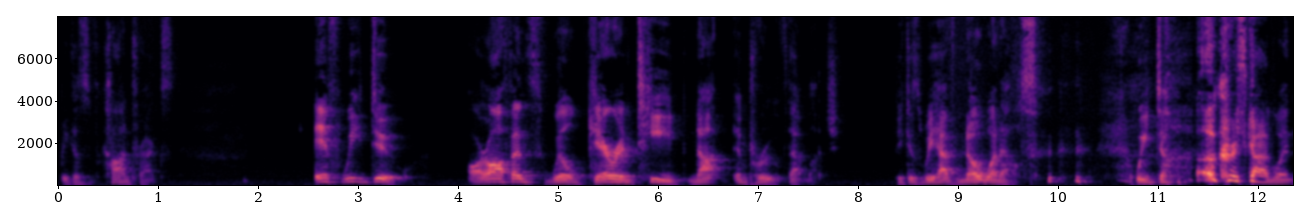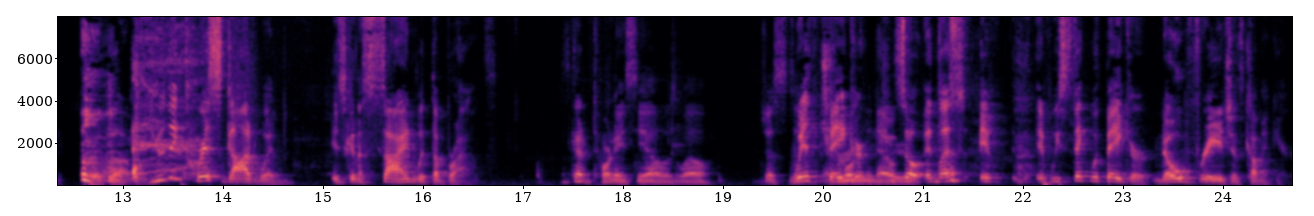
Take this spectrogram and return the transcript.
because of the contracts, if we do, our offense will guaranteed not improve that much because we have no one else. we don't. Oh, Chris Godwin. You think Chris Godwin is going to sign with the Browns He's got a torn ACL as well. Just with Baker? to know. So unless if if we stick with Baker, no free agents coming here.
